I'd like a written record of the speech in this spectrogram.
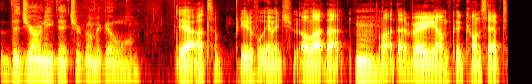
the journey that you're going to go on. Yeah, that's a beautiful image. I like that. Mm. I like that. Very um good concept.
